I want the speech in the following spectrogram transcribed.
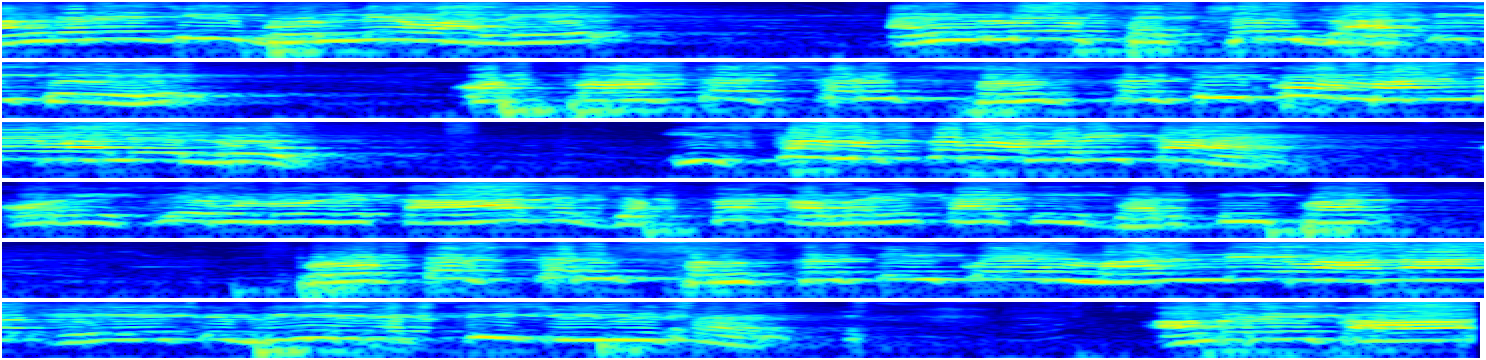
अंग्रेज़ी बोलने वाले एंग्लो सेक्शन जाति के और प्रोटेस्टेंट संस्कृति को मानने वाले लोग, इसका मतलब अमेरिका है। और इसलिए उन्होंने कहा कि जब तक अमेरिका की धरती पर प्रोटेस्टेंट संस्कृति को मानने वाला एक भी व्यक्ति जीवित है, अमेरिका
